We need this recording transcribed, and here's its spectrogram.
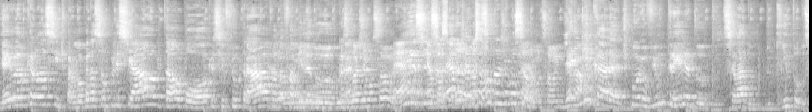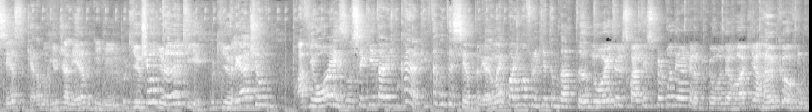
E aí eu lembro que era assim, tipo, era uma operação policial e tal, o Paul Walker se infiltrava na família do. O Caçador de Emoção, né? É, Isso, é o isso, Caçador era, de era o Emoção. caçador de emoção. É, emoção e aí, cara, tipo, eu vi um trailer do, do, sei lá, do, do quinto ou do sexto, que era no Rio de Janeiro. O E tinha um o quinto. tanque, O quinto. tá ligado? Tinha um aviões, não sei o que, tá, eu, tipo, cara, o que, que tá acontecendo, tá ligado? Como é que pode uma franquia ter mudado tanto? No 8 eles quase têm superpoder, cara, porque o The Rock arranca um.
